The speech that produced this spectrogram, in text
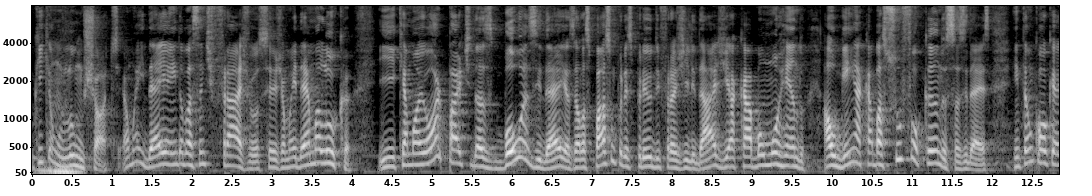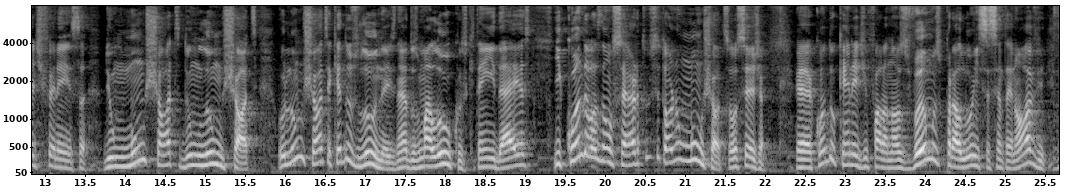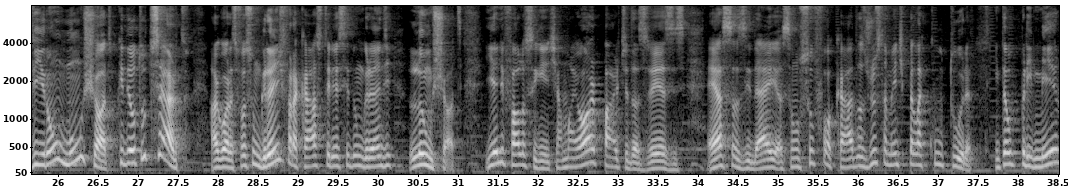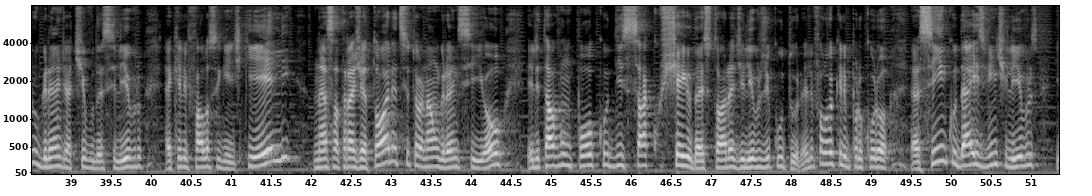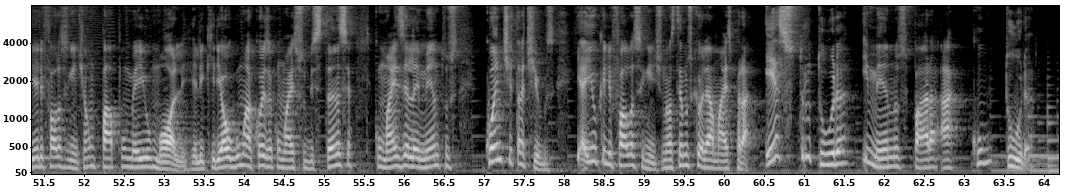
O que é um loom shot? É uma ideia ainda bastante frágil, ou seja, uma ideia maluca, e que a maior parte das boas ideias, elas passam por esse período de fragilidade e acabam morrendo. Alguém acaba sufocando essas ideias. Então qual que é a diferença de um moonshot de um loom shot? O loom shot aqui é dos loonies, né, dos malucos que têm ideias, e quando elas dão certo, se tornam moonshots, ou seja, é, quando o Kennedy fala nós vamos para a Lua em 69, virou um moonshot, porque deu tudo certo. Agora, se fosse um grande fracasso, teria sido um grande loom shot. E ele fala o seguinte, a maior parte das vezes, essas ideias são sufocadas justamente pela cultura. Então, o primeiro grande ativo desse livro é que ele fala o seguinte, que ele, nessa trajetória de se tornar um grande CEO, ele estava um pouco de saco cheio da história de livros de cultura. Ele falou que ele procurou 5, 10, 20 livros e ele fala o seguinte, é um papo meio mole. Ele queria alguma coisa com mais substância, com mais elementos quantitativos. E aí o que ele fala é o seguinte, nós temos que olhar mais para a estrutura e menos para a cultura.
